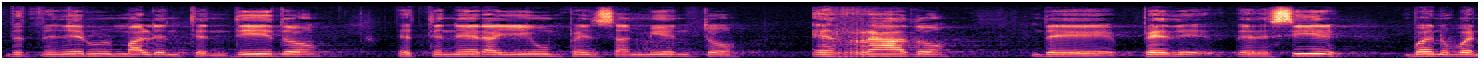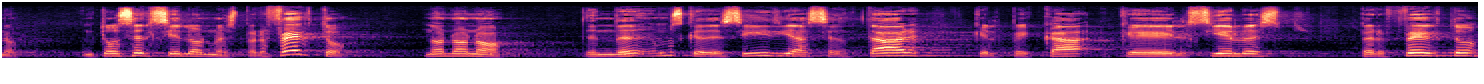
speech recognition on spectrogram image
de tener un malentendido, de tener ahí un pensamiento errado, de, de decir, bueno, bueno, entonces el cielo no es perfecto. No, no, no. Tenemos que decir y aceptar que el, que el cielo es perfecto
